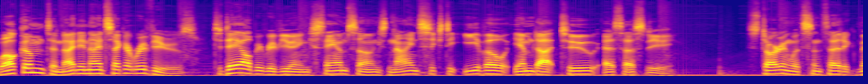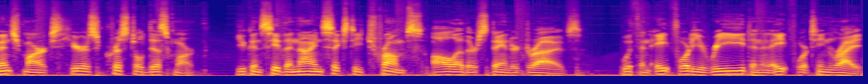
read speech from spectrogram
Welcome to 99 Second Reviews. Today I'll be reviewing Samsung's 960 EVO M.2 SSD. Starting with synthetic benchmarks, here's Crystal Diskmark. You can see the 960 trumps all other standard drives, with an 840 read and an 814 write.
